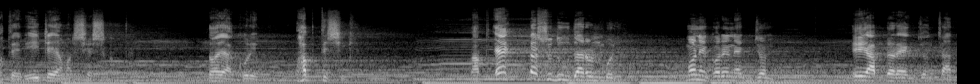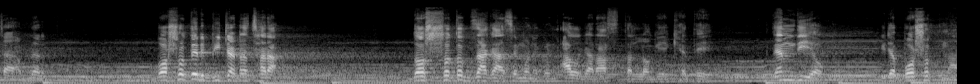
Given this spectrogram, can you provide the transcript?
অতএব এইটাই আমার শেষ কথা। দয়া করে ভাবতে শিখে। একটা শুধু উদাহরণ বলি। মনে করেন একজন এই আপনার একজন চাচা, আপনার বসতের বিটাটা ছাড়া দশ শতক জায়গা আছে, মনে করেন, আলগা রাস্তার লগে, খেতে। তেন দিয়েও এটা বসত না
